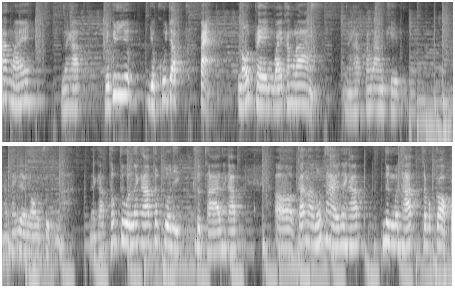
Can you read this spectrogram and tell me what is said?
ยากไหมนะครับเดี๋ยวครูจะเดี๋ยวครูจะแปะโน้ตเพลงไว้ข้างล่างนะครับ ข้างล่างคลิปนะครับให้เรียนลองฝึกมานะครับทบทวนนะครับทบทวนอีกสุดท้ายนะครับการอ่านโน้ตไทยนะครับหนึ่งบรรทัดจะประกอบไป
